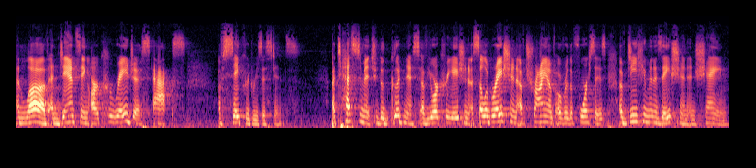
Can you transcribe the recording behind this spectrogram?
and love and dancing are courageous acts of sacred resistance a testament to the goodness of your creation, a celebration of triumph over the forces of dehumanization and shame.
